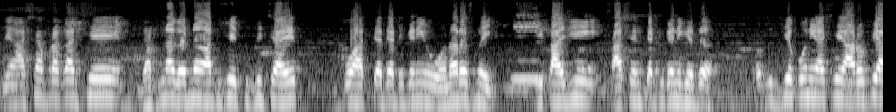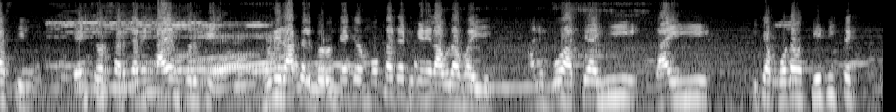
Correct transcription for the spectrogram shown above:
आणि अशा प्रकारचे घटना घडणं अतिशय चुकीचे आहेत. गो हत्या त्या ठिकाणी होणारच नाही. ही काळजी शासन त्या ठिकाणी घेतं. परंतु जे कोणी असे आरोपी असतील त्यांच्यावर सरकारने कायमस्वरूपी गुन्हे दाखल करून त्यांच्यावर मोका त्या ठिकाणी लावला पाहिजे. आणि गो हत्या ही गाय ही तिच्या पोटामध्ये तेहतीस टक्के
